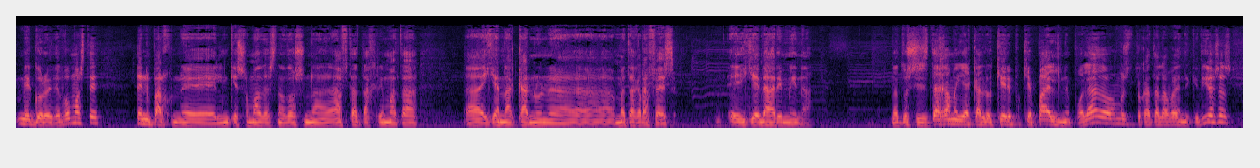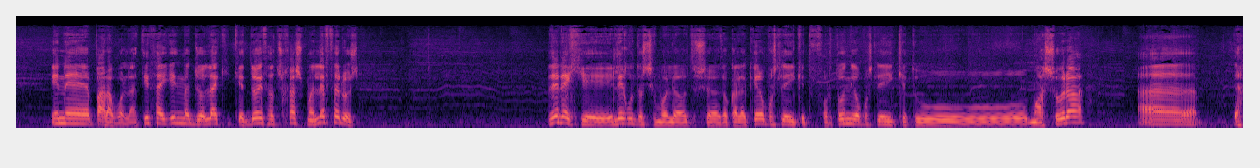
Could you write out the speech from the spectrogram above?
μην κοροϊδευόμαστε. Δεν υπάρχουν ελληνικές ομάδες να δώσουν ε, αυτά τα χρήματα ε, για να κάνουν μεταγραφές Γενάρη μήνα. να το συζητάγαμε για καλοκαίρι που και πάλι είναι πολλά, νομίζω ότι το καταλαβαίνετε και οι δυο σας. Είναι πάρα πολλά. Τι θα γίνει με Τζολάκη και Ντόι, θα τους χάσουμε ελεύθερους; Δεν έχει, λήγουν το συμβολέο τους το καλοκαίρι, όπως λέει και του Φορτούνη, όπως λέει και του Μασούρα. Α, ε,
